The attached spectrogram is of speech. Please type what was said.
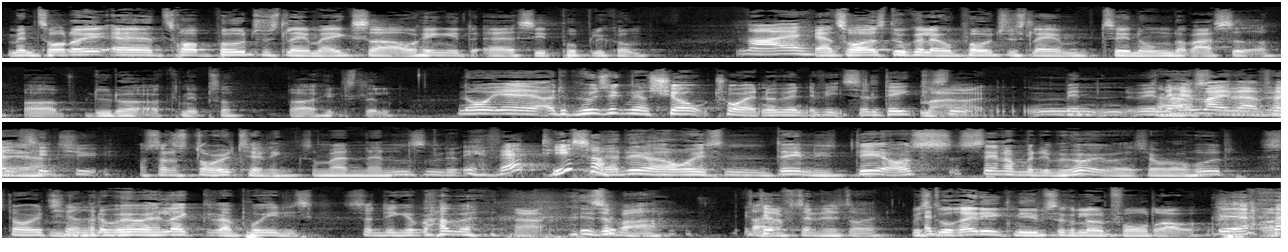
Men tror du ikke, jeg tror, poetry slam er ikke så afhængigt af sit publikum? Nej. Jeg tror også, du kan lave poetry slam til nogen, der bare sidder og lytter og knipser og er helt stille. Nå ja, ja, og det behøver ikke være sjovt, tror jeg nødvendigvis. Eller det er ikke Nej, sådan, men, men er han var i hvert fald en, sindssyg. Og så er der storytelling, som er den anden sådan lidt... Ja, hvad er det så? Ja, det er, over i sådan, det, er, egentlig- det er også stand men det behøver ikke være sjovt overhovedet. Storytelling. Og det behøver heller ikke være poetisk. Så det kan bare være... Ja. det er så bare... Der er en historie. Hvis du er rigtig i knip, så kan du lave et foredrag. Ja, og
